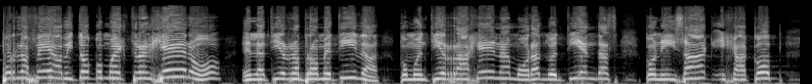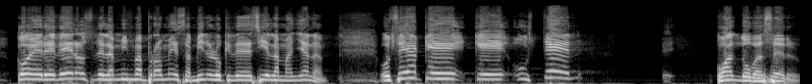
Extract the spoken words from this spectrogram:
Por la fe habitó como extranjero en la tierra prometida, como en tierra ajena, morando en tiendas con Isaac y Jacob, coherederos de la misma promesa. Mira lo que le decía en la mañana. O sea que, que usted, eh, ¿cuándo va a ser?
